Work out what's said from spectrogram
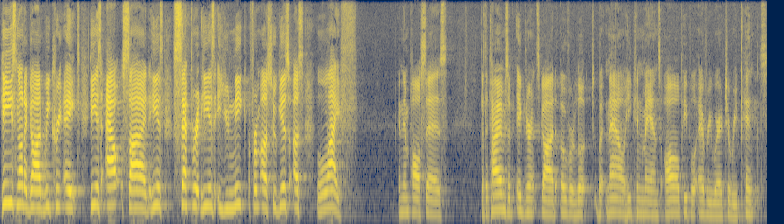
He's not a God we create, He is outside, He is separate, He is unique from us, who gives us life. And then Paul says, but the times of ignorance God overlooked, but now he commands all people everywhere to repent.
